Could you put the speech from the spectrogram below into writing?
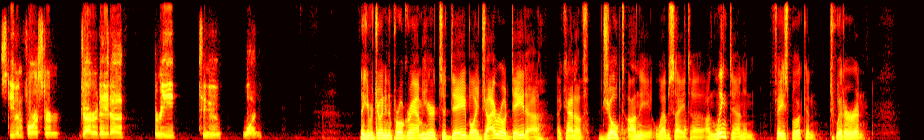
Stephen Forrester, Gyrodata, three, two, one. Thank you for joining the program here today. Boy, Gyrodata, I kind of joked on the website, uh, on LinkedIn and Facebook and Twitter and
